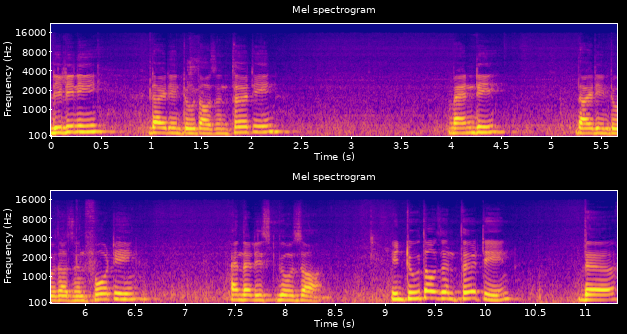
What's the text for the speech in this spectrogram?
Dilini died in 2013. Mandy died in 2014. And the list goes on. In 2013, the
